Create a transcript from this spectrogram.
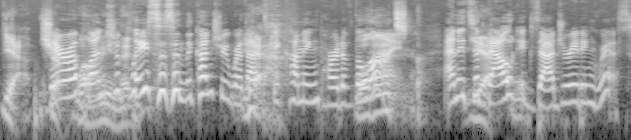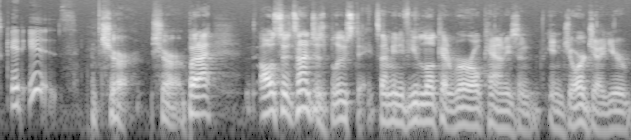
yeah sure. There are a well, I bunch mean, of places in the country where that's Yeah. becoming part of the Well, line. And it's yeah. about exaggerating risk. It is. Sure, sure. But I, also, it's not just blue states. I mean, if you look at rural counties in, in Georgia, you're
